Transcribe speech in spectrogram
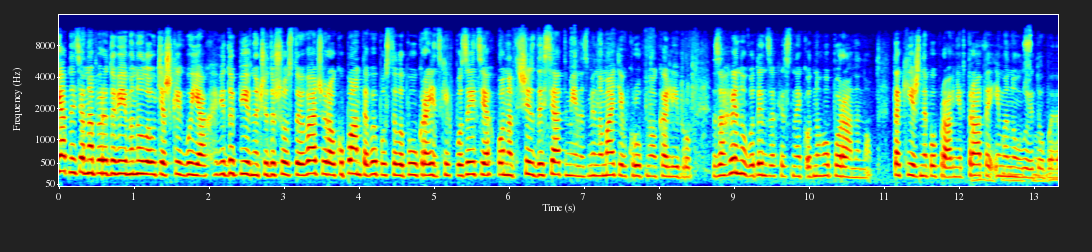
П'ятниця на передовій минула у тяжких боях. Від опівночі до шостої вечора окупанти випустили по українських позиціях понад 60 мін з мінометів крупного калібру. Загинув один захисник, одного поранено. Такі ж непоправні втрати і минулої доби.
